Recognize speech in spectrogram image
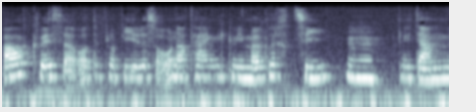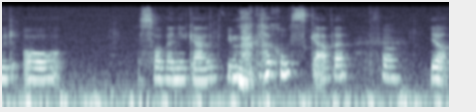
angewiesen oder probieren so unabhängig wie möglich zu sein, mhm. indem wir auch so wenig Geld wie möglich ausgeben. So. Ja.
